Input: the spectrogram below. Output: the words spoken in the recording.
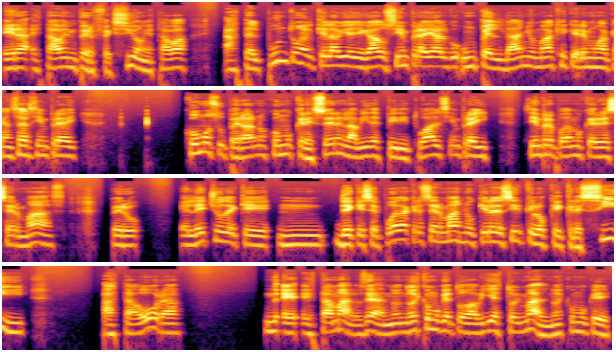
era, estaba en perfección, estaba hasta el punto en el que él había llegado, siempre hay algo, un peldaño más que queremos alcanzar, siempre hay cómo superarnos, cómo crecer en la vida espiritual, siempre hay, siempre podemos querer ser más, pero el hecho de que, mm, de que se pueda crecer más no quiere decir que lo que crecí hasta ahora eh, está mal, o sea, no, no es como que todavía estoy mal, no es como que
